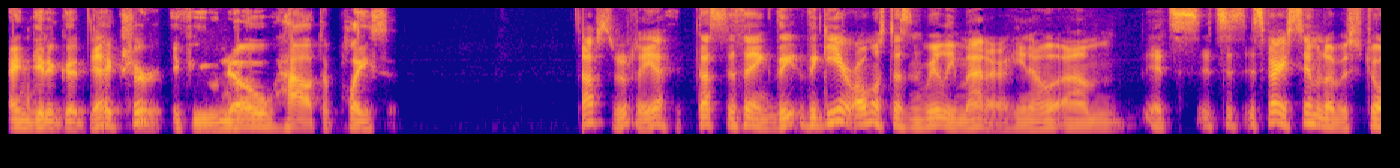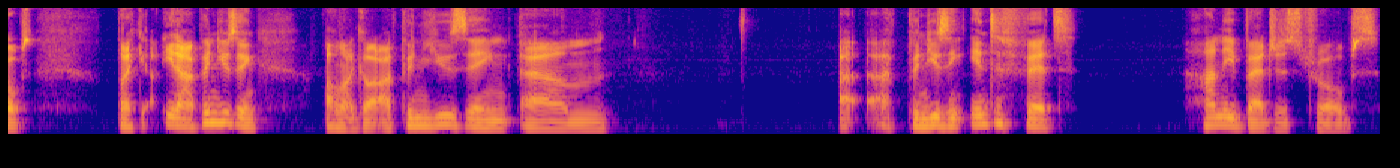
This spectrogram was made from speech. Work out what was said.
and get a good yeah, picture sure. if you know how to place it. Absolutely, yeah. That's the thing. The the gear almost doesn't really matter. You know, um, it's it's it's very similar with strobes. Like you know, I've been using. Oh my god, I've been using. Um, I, I've been using Interfit honey badger strobes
